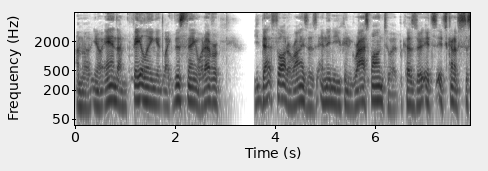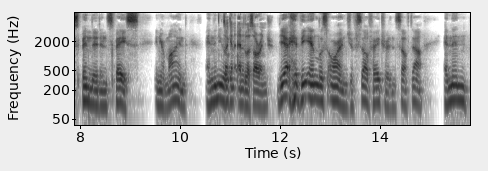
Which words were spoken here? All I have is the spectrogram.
I'm a, you know, and I'm failing at like this thing or whatever. That thought arises and then you can grasp onto it because it's it's kind of suspended in space in your mind and then you it's like an endless orange. Yeah the endless orange of self-hatred and self-doubt and then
